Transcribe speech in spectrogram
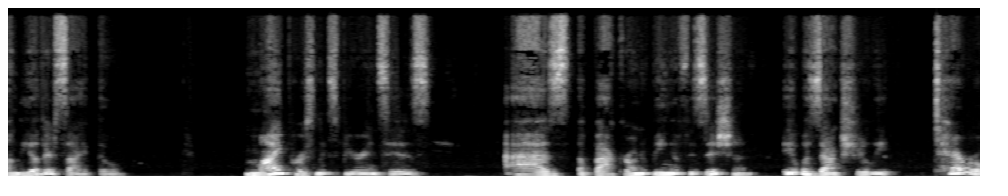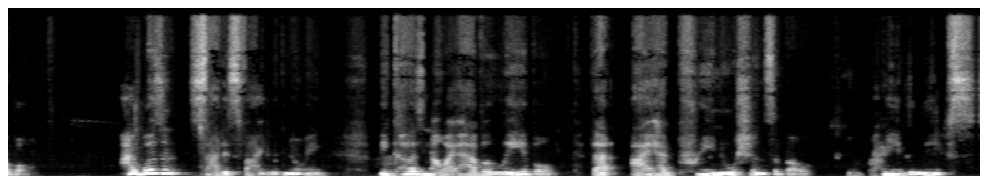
on the other side, though. My personal experience is as a background of being a physician, it was actually terrible. I wasn't satisfied with knowing because mm-hmm. now I have a label that I had pre notions about, pre beliefs.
